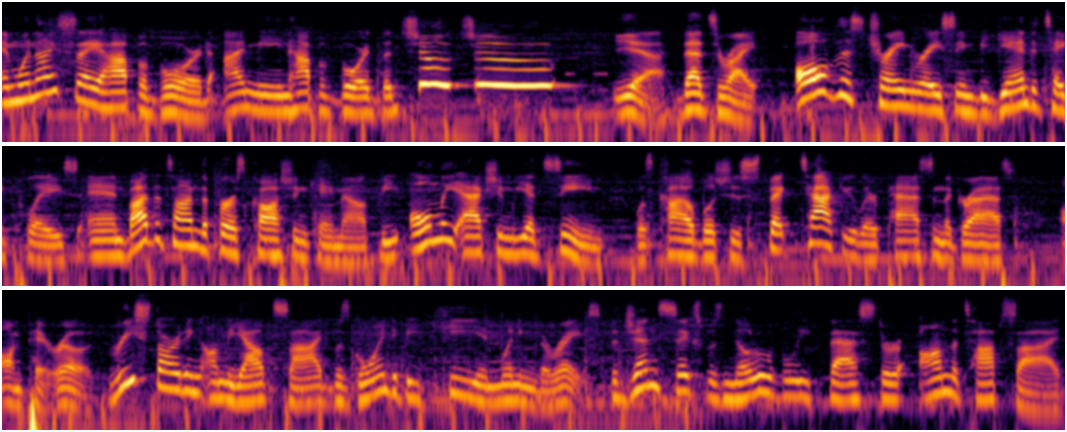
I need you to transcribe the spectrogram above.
And when I say hop aboard, I mean hop aboard the choo-choo. Yeah, that's right. All of this train racing began to take place, and by the time the first caution came out, the only action we had seen was Kyle Busch's spectacular pass in the grass on pit road. Restarting on the outside was going to be key in winning the race. The Gen 6 was notably faster on the top side,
